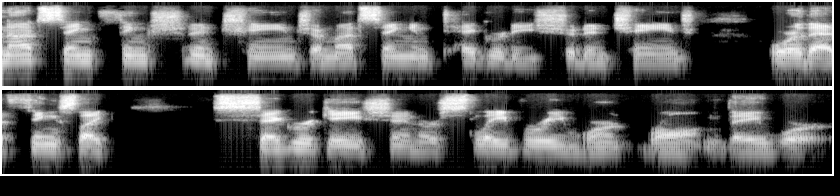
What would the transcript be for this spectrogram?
not saying things shouldn't change i'm not saying integrity shouldn't change or that things like segregation or slavery weren't wrong. They were.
